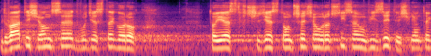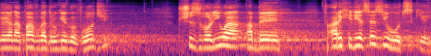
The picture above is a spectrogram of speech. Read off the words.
2020 roku, to jest w 33. rocznicę wizyty świętego Jana Pawła II w Łodzi, przyzwoliła, aby w archidiecezji łódzkiej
